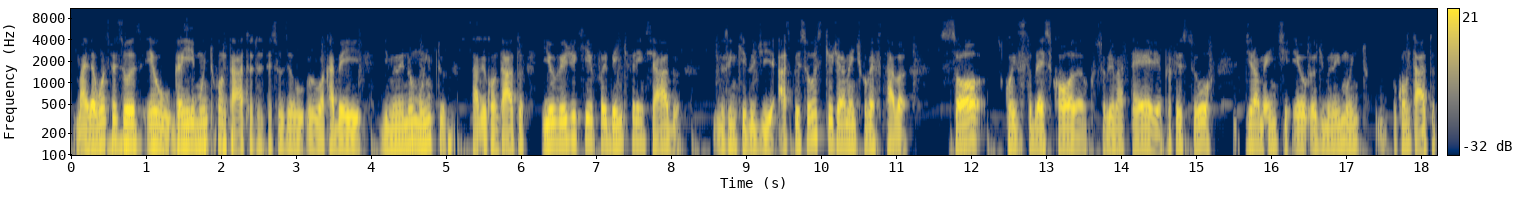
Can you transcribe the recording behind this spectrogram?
Mas algumas pessoas eu ganhei muito contato, outras pessoas eu, eu acabei diminuindo muito, sabe, o contato. E eu vejo que foi bem diferenciado no sentido de as pessoas que eu geralmente conversava só coisas sobre a escola, sobre matéria, professor, geralmente eu, eu diminui muito o contato,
